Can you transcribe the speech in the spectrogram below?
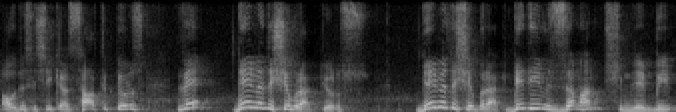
audio seçilirken sağ tıklıyoruz ve devre dışı bırak diyoruz. Devre dışı bırak dediğimiz zaman şimdi bir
